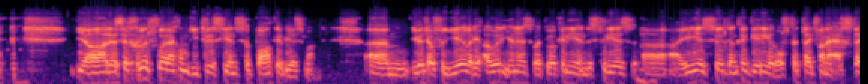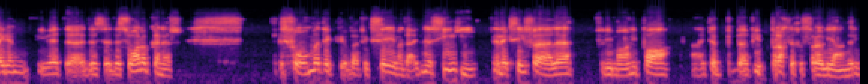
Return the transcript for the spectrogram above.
ja, dis 'n groot voorreg om die twee seuns se pa te wees man. Ehm um, jy weet ou verleer wat die ouer een is wat ook in die industrie is. Uh hy is so dink ek deur die rofste tyd van 'n egskeiding, jy weet, uh, dis dis swaar op kinders. Is vir hom wat ek wat ek sê want hy het nou seentjie en ek sê vir hulle vir die ma en die pa. Hy het 'n pragtige vrou Leandri.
